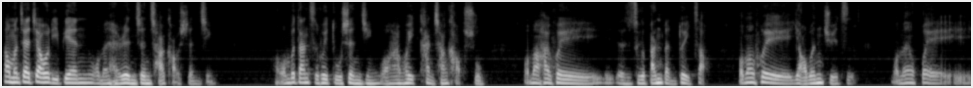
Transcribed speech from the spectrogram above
那我们在教会里边，我们很认真查考圣经。我们不单只会读圣经，我们还会看参考书，我们还会呃这个版本对照，我们会咬文嚼字，我们会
